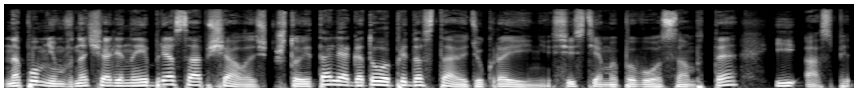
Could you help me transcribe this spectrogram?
Напомним, в начале ноября сообщалось, что Италия готова предоставить Украине системы ПВО САМПТ и АСПИД.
